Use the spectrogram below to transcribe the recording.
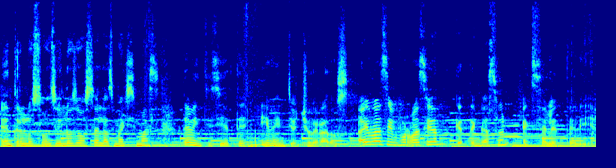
entre los 11 y los 12, las máximas de 27 y 28 grados. Hay más información, que tengas un excelente día.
